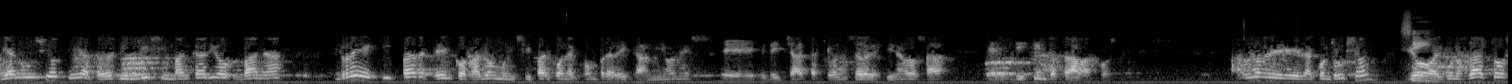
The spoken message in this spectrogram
y anunció que a través de un leasing bancario van a reequipar el corralón municipal con la compra de camiones eh, de chatas que van a ser destinados a distintos trabajos. Habló de la construcción, dio algunos datos,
